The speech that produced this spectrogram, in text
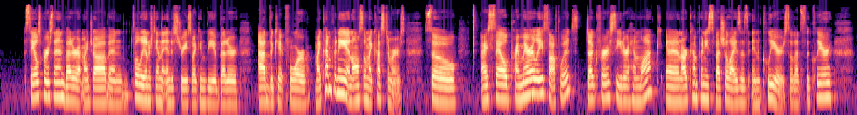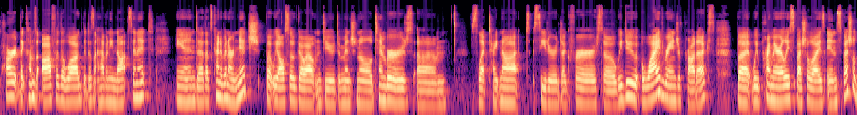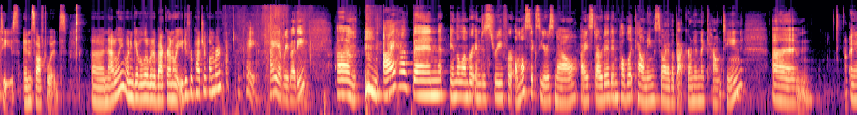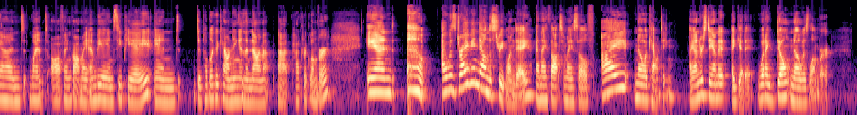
salesperson, better at my job, and fully understand the industry so I can be a better advocate for my company and also my customers. So I sell primarily softwoods, Doug fir, cedar, hemlock, and our company specializes in clears. So that's the clear part that comes off of the log that doesn't have any knots in it. And uh, that's kind of in our niche, but we also go out and do dimensional timbers, um, select tight knot, cedar, and Doug fir. So we do a wide range of products, but we primarily specialize in specialties in softwoods. Uh, Natalie, want to give a little bit of background on what you do for Patrick Lumber? Okay. Hi, everybody. Um, I have been in the lumber industry for almost six years now. I started in public accounting, so I have a background in accounting. Um, and went off and got my MBA and CPA and did public accounting, and then now I'm at, at Patrick Lumber. And I was driving down the street one day, and I thought to myself, I know accounting. I understand it. I get it. What I don't know is lumber.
